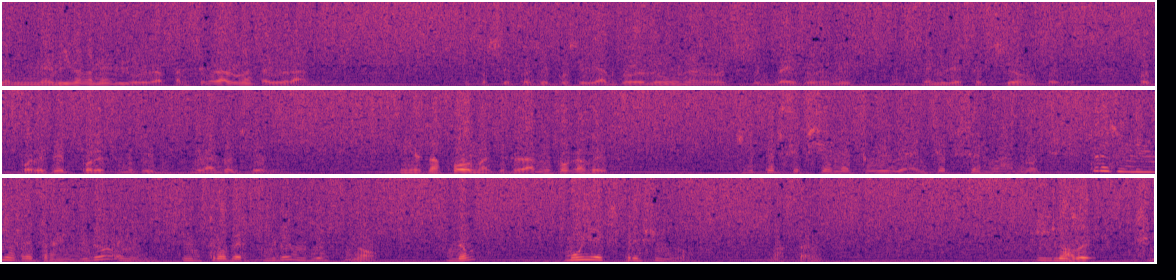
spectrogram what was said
me, me vino a la mente y digo, parece que la luna está llorando. Entonces, pues puse llanto de luna, noche sin beso de mi, de mi decepción, pero por, por, ese, por eso me estoy mirando al cielo. En esa forma, que se da muy pocas veces qué percepción la tuya, ese observador. ¿Tú eres un niño retraído, eh, introvertido, dirías tú? No. ¿No? Muy expresivo. Bastante. ¿Y los... a, ver, sí,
